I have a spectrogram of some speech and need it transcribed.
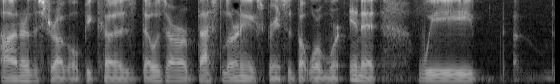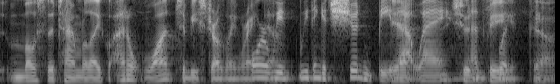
Honor the struggle because those are our best learning experiences. But when we're in it, we, most of the time, we're like, I don't want to be struggling right or now. Or we we think it shouldn't be Yeah, that way. It shouldn't That's be. what- Yeah,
